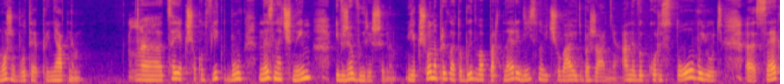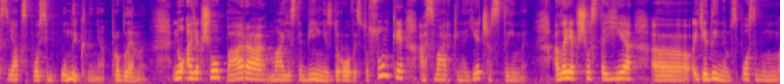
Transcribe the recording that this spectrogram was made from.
може бути прийнятним. Е, Це якщо конфлікт був незначним і вже вирішеним. Якщо, наприклад, обидва партнери дійсно відчувають бажання, а не використовують е, секс як спосіб уникнення проблеми. Ну а якщо пара має стабільні здорові стосунки, а сварки не є частими. Але якщо стає е, єдиним способом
